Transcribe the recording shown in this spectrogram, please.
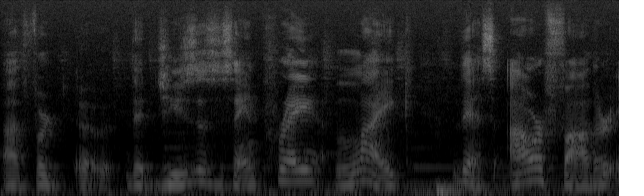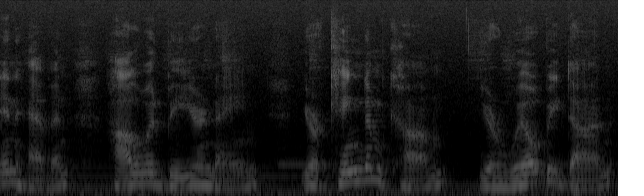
uh, for uh, that Jesus is saying, pray like this Our Father in heaven, hallowed be your name, your kingdom come, your will be done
